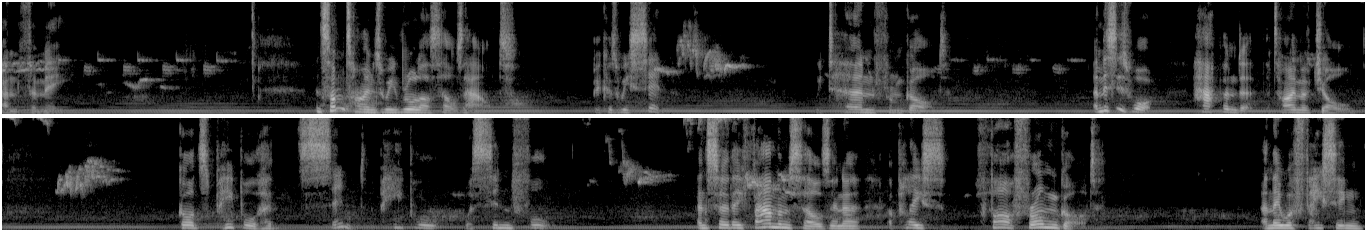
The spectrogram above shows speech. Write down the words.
and for me. And sometimes we rule ourselves out because we sin. We turn from God. And this is what happened at the time of Joel. God's people had sinned. The people were sinful. And so they found themselves in a, a place far from God. And they were facing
